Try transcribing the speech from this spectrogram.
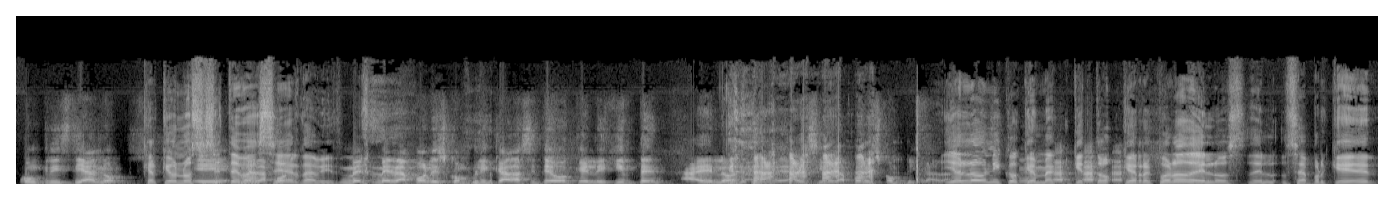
con Cristiano. Eh, Creo que uno sí se te va a hacer, David. Me, me la pones complicada si tengo que elegirte a él o a ti. ¿eh? Ahí sí me la pones complicada. Yo lo único que, me, que, to- que recuerdo de los, de los- O sea, porque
